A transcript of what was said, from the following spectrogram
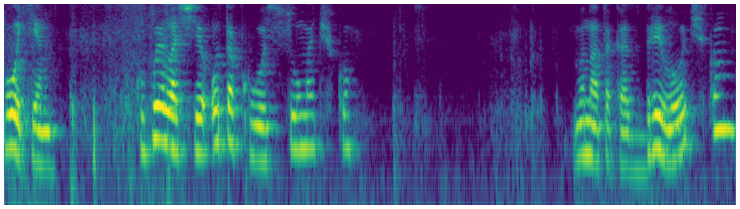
Потім купила ще отаку сумочку. Вона така з брілочком.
